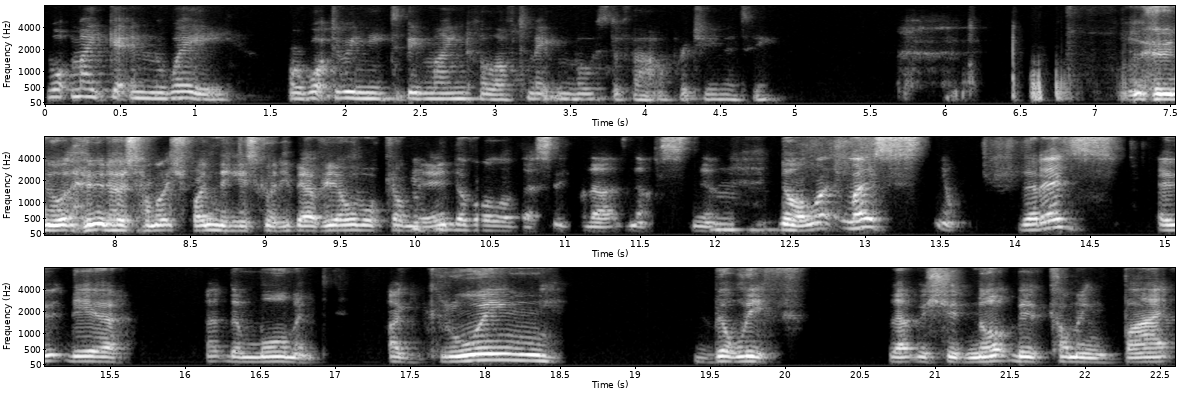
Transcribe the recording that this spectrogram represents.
what might get in the way, or what do we need to be mindful of to make the most of that opportunity? Who, know, who knows how much funding is going to be available come the end of all of this. That, that's, know, mm-hmm. No, let, let's, you know, there is out there at the moment a growing belief that we should not be coming back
